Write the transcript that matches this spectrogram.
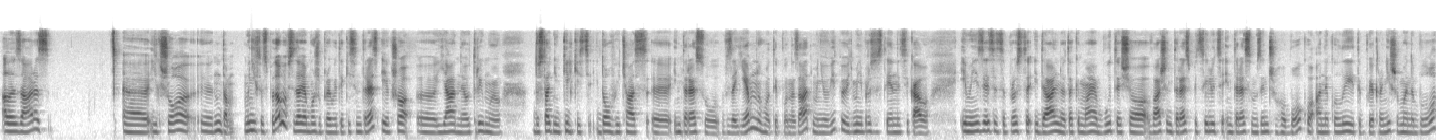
Але зараз. Е, якщо е, ну там мені хтось сподобався, да, я можу проявити якийсь інтерес, і якщо е, я не отримую достатню кількість і довгий час е, інтересу взаємного, типу назад, мені у відповідь, мені просто стає нецікаво. І мені здається, це просто ідеально так і має бути, що ваш інтерес підсилюється інтересом з іншого боку, а не коли, типу, як раніше в мене було,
